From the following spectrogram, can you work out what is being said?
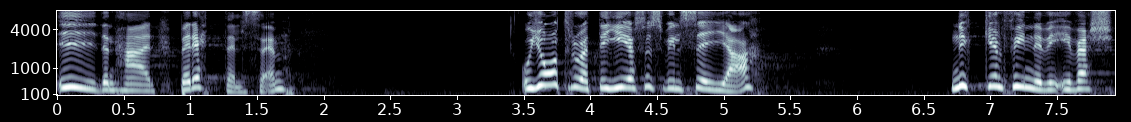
i den här berättelsen. Och jag tror att det Jesus vill säga, nyckeln finner vi i vers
